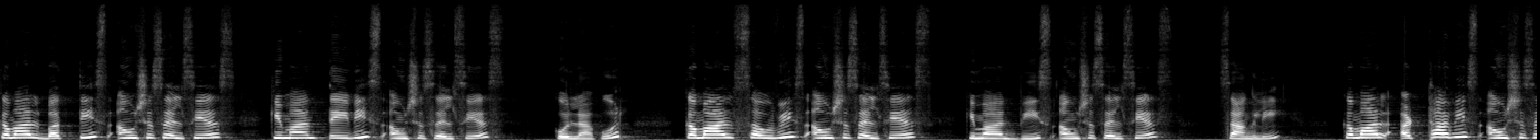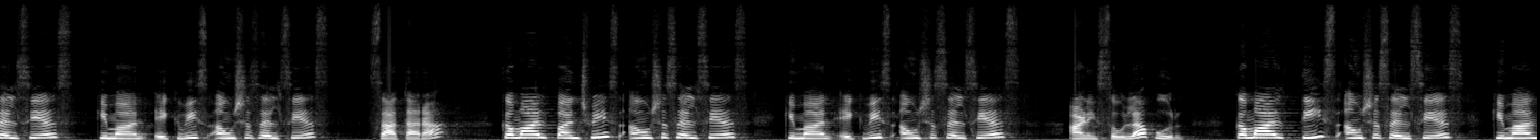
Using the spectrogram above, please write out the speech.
कमाल बत्तीस अंश सेल्सिअस किमान तेवीस अंश सेल्सिअस कोल्हापूर कमाल सव्वीस अंश सेल्सिअस किमान वीस अंश सेल्सिअस सांगली कमाल अठ्ठावीस अंश सेल्सिअस किमान एकवीस अंश सेल्सिअस सातारा कमाल पंचवीस अंश सेल्सिअस किमान एकवीस अंश सेल्सिअस आणि सोलापूर कमाल तीस अंश सेल्सिअस किमान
